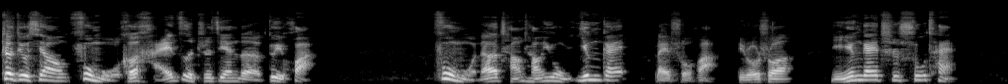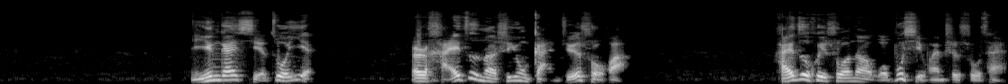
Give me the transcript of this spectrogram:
这就像父母和孩子之间的对话，父母呢常常用“应该”来说话，比如说“你应该吃蔬菜”，“你应该写作业”，而孩子呢是用感觉说话，孩子会说呢：“我不喜欢吃蔬菜。”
